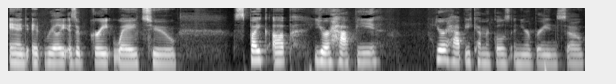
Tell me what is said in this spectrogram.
and it really is a great way to spike up your happy your happy chemicals in your brain. So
